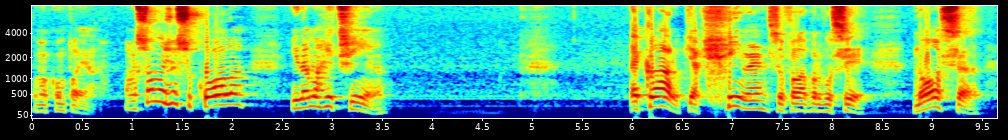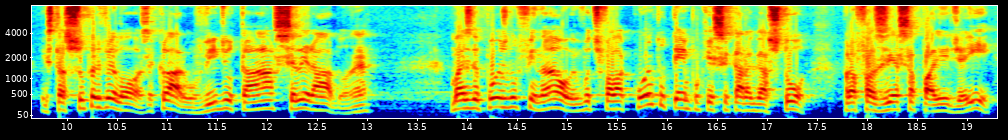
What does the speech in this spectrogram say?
Vamos acompanhar. Olha, só no gesso cola e na marretinha. É claro que aqui, né, se eu falar para você, nossa, está super veloz. É claro, o vídeo está acelerado, né? Mas depois no final eu vou te falar quanto tempo que esse cara gastou para fazer essa parede aí.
